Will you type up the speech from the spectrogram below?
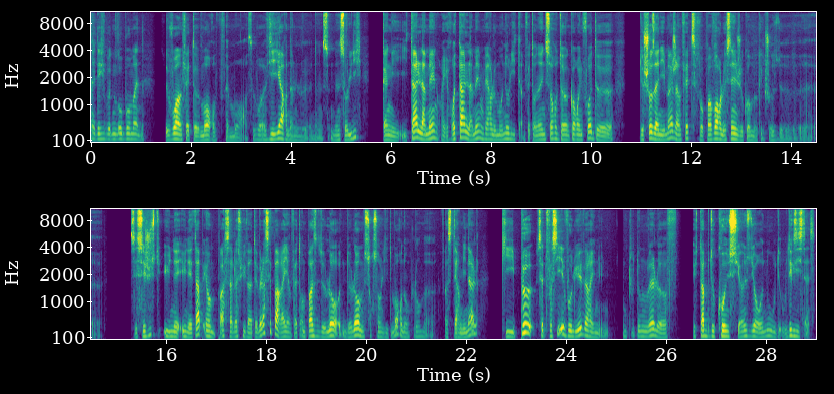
Dave Bowman se voit en fait mort, enfin mort, se voit vieillard dans, le, dans, son, lit, quand il, tend la main, il retend la main vers le monolithe. En fait, on a une sorte, encore une fois, de, de chose en image. En fait, faut pas voir le singe comme quelque chose de. C'est juste une, une, étape et on passe à la suivante. Et bien là, c'est pareil, en fait. On passe de l'homme sur son lit de mort, donc l'homme euh, phase terminale, qui peut cette fois-ci évoluer vers une, une, toute nouvelle euh, étape de conscience, dirons-nous, ou d'existence.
